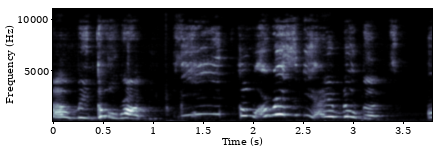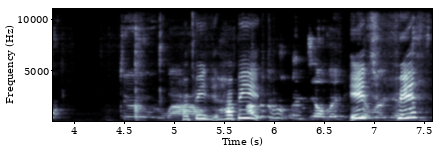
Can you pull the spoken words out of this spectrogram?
Help me, don't rob me. Please, don't arrest me. I have no guns. Dude, wow. Happy, happy. I'm gonna play jailbreak It's fifth.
